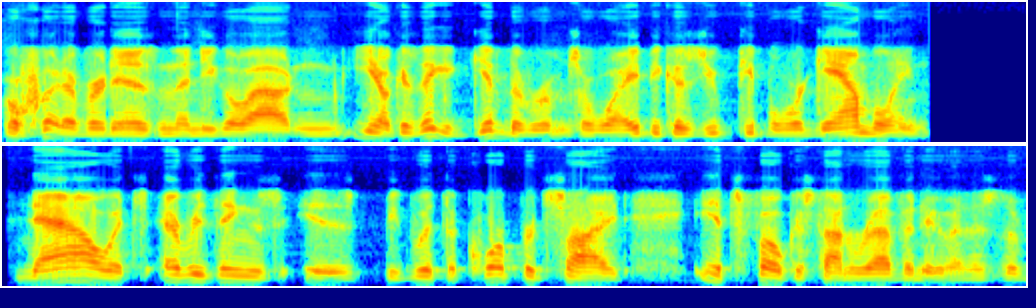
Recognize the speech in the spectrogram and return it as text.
or whatever it is, and then you go out and you know because they could give the rooms away because you people were gambling. Now it's everything's is with the corporate side. It's focused on revenue, and there's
